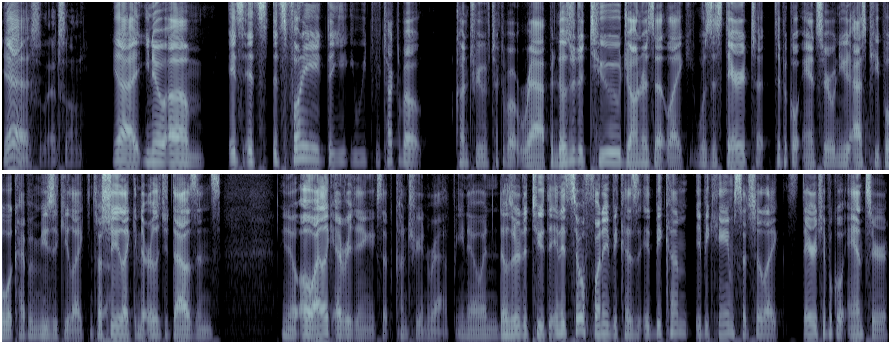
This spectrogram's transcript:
Yeah, listen to that song yeah. You know, um, it's it's it's funny that you, we, we've talked about country, we've talked about rap, and those are the two genres that like was the stereotypical answer when you'd ask people what type of music you liked, especially like in the early two thousands. You know, oh, I like everything except country and rap. You know, and those are the two. Th- and it's so funny because it become it became such a like stereotypical answer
